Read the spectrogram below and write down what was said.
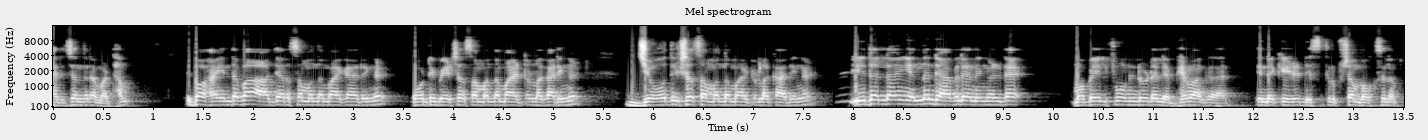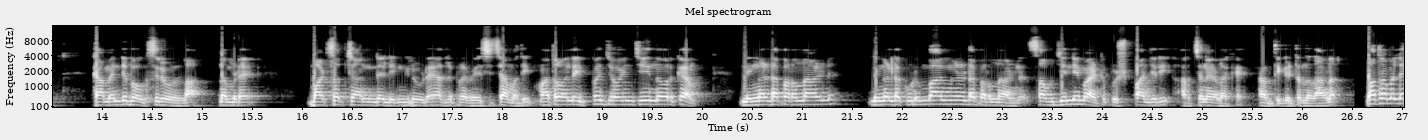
ഹരിചന്ദ്ര മഠം. ഇപ്പോൾ ഹൈന്ദവ ആചാര സംബന്ധമായ കാര്യങ്ങൾ മോട്ടിവേഷൻ സംബന്ധമായിട്ടുള്ള കാര്യങ്ങൾ ജ്യോതിഷ സംബന്ധമായിട്ടുള്ള കാര്യങ്ങൾ ഇതെല്ലാം എന്നും രാവിലെ നിങ്ങളുടെ മൊബൈൽ ഫോണിലൂടെ ലഭ്യമാകാൻ ഇതിന്റെ കീഴിൽ ഡിസ്ക്രിപ്ഷൻ ബോക്സിലും കമന്റ് ബോക്സിലുമുള്ള നമ്മുടെ വാട്സപ്പ് ചാനലിന്റെ ലിങ്കിലൂടെ അതിൽ പ്രവേശിച്ചാൽ മതി. മാത്രമല്ല ഇപ്പം ജോയിൻ ചെയ്യുന്നവർക്ക് നിങ്ങളുടെ പിറന്നാളിന് നിങ്ങളുടെ കുടുംബാംഗങ്ങളുടെ പിറന്നാളിന് സൗജന്യമായിട്ട് പുഷ്പാഞ്ജലി അർച്ചനകളൊക്കെ നടത്തി കിട്ടുന്നതാണ്. മാത്രമല്ല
